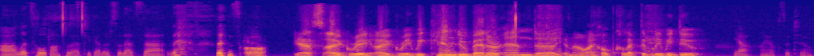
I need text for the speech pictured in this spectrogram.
Uh, let's hold on to that together. So that's that. that's good. Uh, Yes, I agree. I agree. We can do better, and uh, you know, I hope collectively we do. Yeah, I hope so too.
